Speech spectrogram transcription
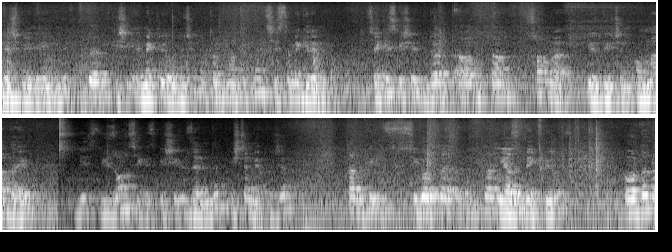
geçmeyle ilgili. 4 kişi emekli olduğu için otomatikman sisteme giremiyor. 8 kişi 4 Aralık'tan sonra girdiği için onlar da yok. Biz 118 kişi üzerinden işlem yapacağız. Tabii ki sigortadan yazı bekliyoruz. Orada da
